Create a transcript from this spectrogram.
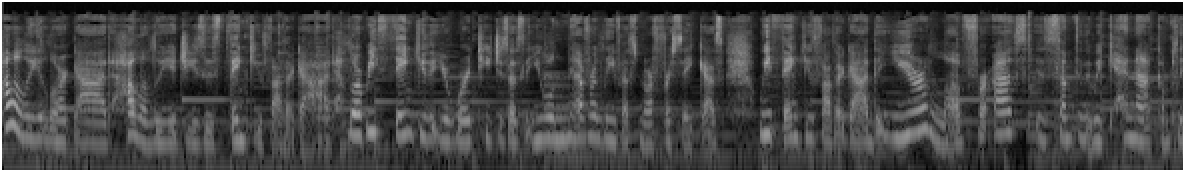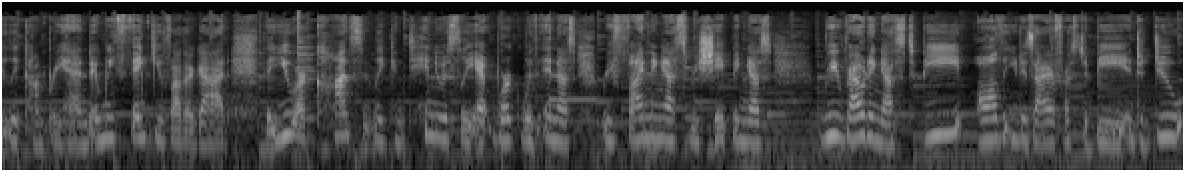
Hallelujah, Lord God. Hallelujah, Jesus. Thank you, Father God. Lord, we thank you that your word teaches us that you will never leave us nor forsake us. We thank you, Father God, that your love for us is something that we cannot completely comprehend. And we thank you, Father God, that you are constantly, continuously at work within us, refining us, reshaping us rerouting us to be all that you desire for us to be and to do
